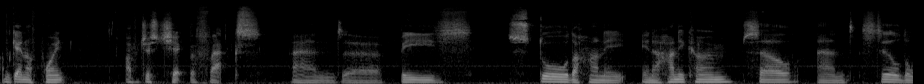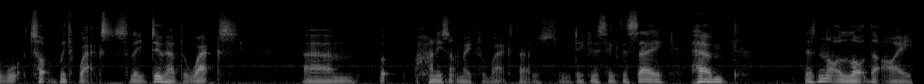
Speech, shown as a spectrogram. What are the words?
I'm getting off point. I've just checked the facts, and uh, bees store the honey in a honeycomb cell and still the w- top with wax. So they do have the wax, um, but honey's not made for wax. That was a ridiculous thing to say. Um, there's not a lot that I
